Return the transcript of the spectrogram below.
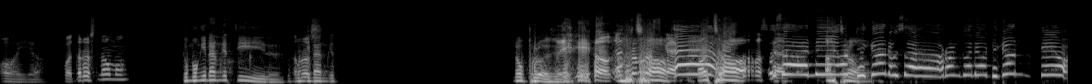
Oh iya. Buat terus ngomong. Kemungkinan kecil, kemungkinan kecil. Nubruk sih. Iya, kan terus Ojo, kan. ojo. Terus kan. Usaha nih Ojo. Odi kan usaha orang tuanya Odi kan kayak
